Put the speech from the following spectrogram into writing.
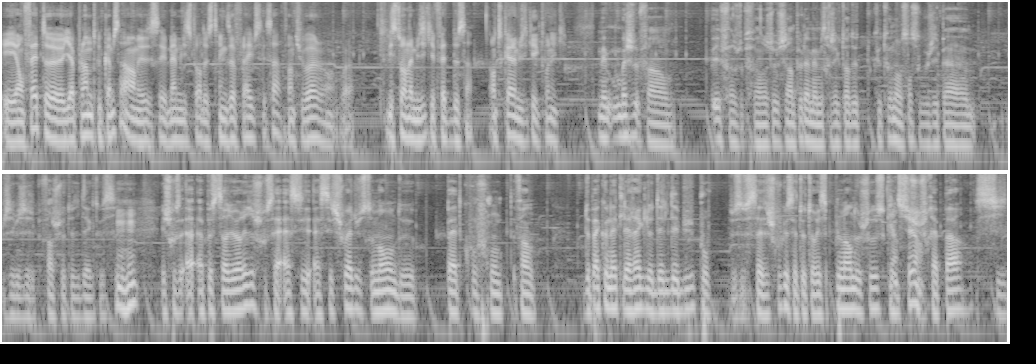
Et en fait, il y a plein de trucs comme ça. hein, mais c'est même l'histoire de Strings of Life, c'est ça. Enfin, tu vois. L'histoire de la musique est faite de ça. En tout cas, la musique électronique. Mais moi, je, enfin, enfin, j'ai un peu la même trajectoire que toi dans le sens où j'ai pas, enfin, je suis autodidacte aussi. Mhm. Et je trouve, ça- a, a posteriori, je trouve ça assez, assez chouette justement de pas être confronté, enfin, de pas connaître les règles dès le début pour, ça- je trouve que ça t'autorise plein de choses que Bien tu ferais pas si.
